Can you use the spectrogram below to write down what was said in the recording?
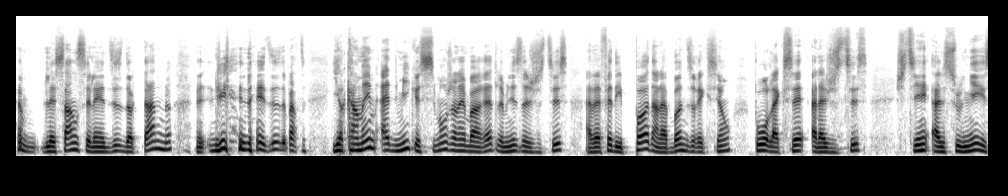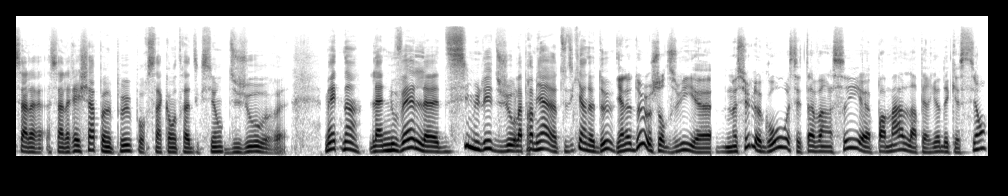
comme l'essence, c'est l'indice d'octane. Mais lui, l'indice de partisanerie, il a quand même admis que Simon Jolin Barrette, le ministre de la Justice, avait fait des pas dans la bonne direction pour l'accès à la justice. Je tiens à le souligner et ça le, ça le réchappe un peu pour sa contradiction du jour. Maintenant, la nouvelle euh, dissimulée du jour. La première, tu dis qu'il y en a deux. Il y en a deux aujourd'hui. Euh, Monsieur Legault s'est avancé euh, pas mal en période de questions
